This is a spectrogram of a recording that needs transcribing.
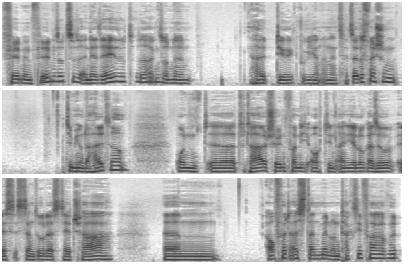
Film im Film sozusagen, in der Serie sozusagen, sondern halt direkt wirklich an anderen Sets. Also das fand ich schon ziemlich unterhaltsam und äh, total schön fand ich auch den einen Dialog. Also es ist dann so, dass der Char ähm, aufhört als Stuntman und Taxifahrer wird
